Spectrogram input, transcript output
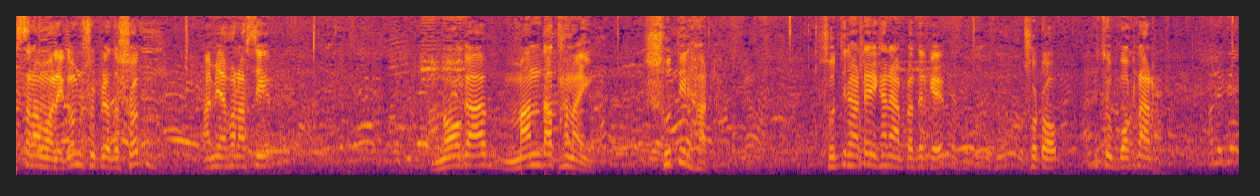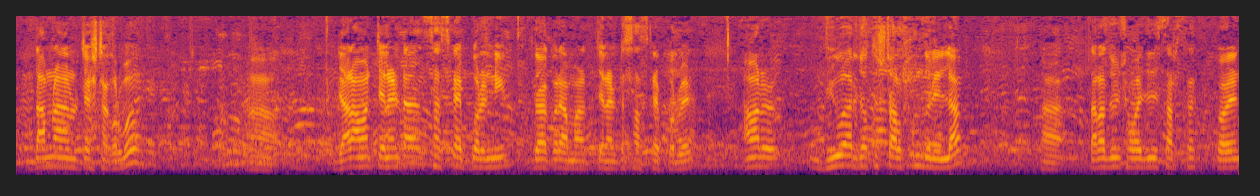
আসসালামু আলাইকুম, সুপ্রিয় দর্শক। আমি এখন আছি নওগাঁ মান্দা থানায় সুতির হাট সুতির হাটে এখানে আপনাদেরকে ছোট কিছু বকনার দাম জানানোর চেষ্টা করব। যারা আমার চ্যানেলটা সাবস্ক্রাইব করেননি, দয়া করে আমার চ্যানেলটা সাবস্ক্রাইব করবে। আমার ভিউয়ার যথেষ্ট, আলহামদুলিল্লাহ। তারা যদি সবাই যদি সাবস্ক্রাইব করেন,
